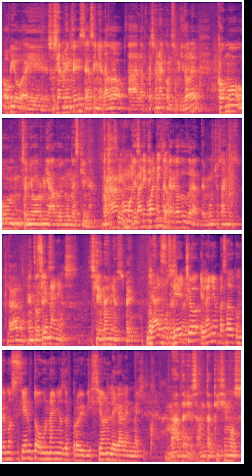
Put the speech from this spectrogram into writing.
obvio, eh, socialmente se ha señalado a, a la persona consumidora como un señor miado en una esquina. ¿no? Ajá, Sí. como Y el marihuanito. Se ha cargado durante muchos años. Claro. Entonces, 100 años. 100 años, ve. No Ya, de hecho, el año pasado cumplimos 101 años de prohibición legal en México. Madre santa, ¿qué hicimos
